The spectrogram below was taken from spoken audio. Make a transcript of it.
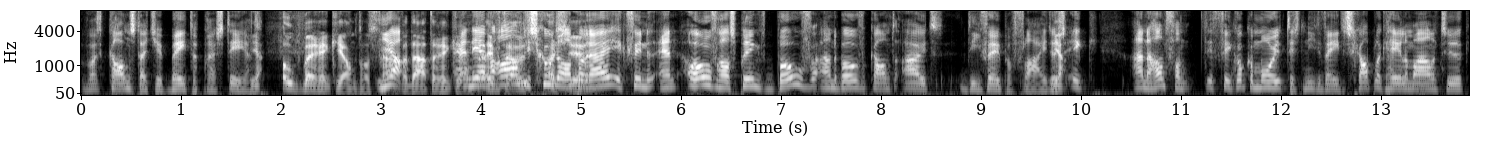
was kans dat je beter presteert. Ja, ook bij recreant. Was Ja. Data recreant. En die hebben Even al die schoenen als op je- een rij. Ik vind het, en overal springt boven aan de bovenkant uit die Vaporfly. Dus Ja. ik, aan de hand van, dit vind ik ook een mooi, het is niet wetenschappelijk helemaal natuurlijk,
